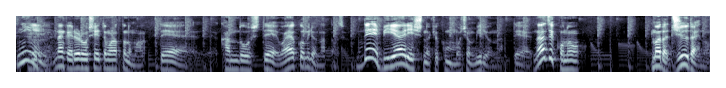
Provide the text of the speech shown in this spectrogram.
になんかいろいろ教えてもらったのもあって感動して和訳を見るようになったんですよ。でビリー・アイリッシュの曲ももちろん見るようになってなぜこのまだ10代の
